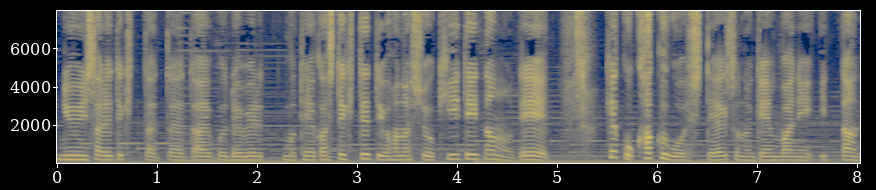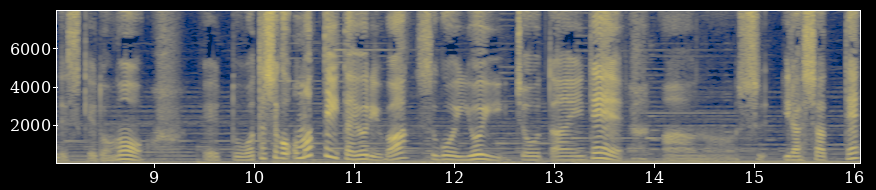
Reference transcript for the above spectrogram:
入院されてきただいぶレベルも低下してきてっていう話を聞いていたので結構覚悟してその現場に行ったんですけどもえっと、私が思っていたよりはすごい良い状態であのいらっしゃって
